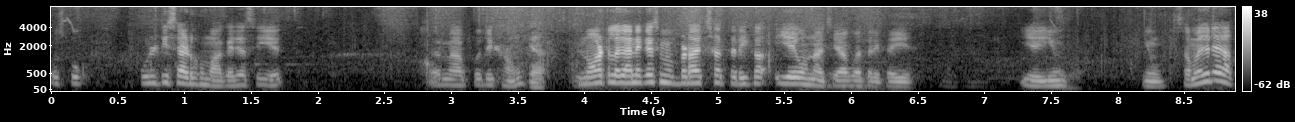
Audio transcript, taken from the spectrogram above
उसको उल्टी साइड घुमा के जैसे ये। अगर मैं आपको दिखाऊँ। नॉट लगाने का इसमें बड़ा अच्छा तरीका ये होना चाहिए आपका तरीका ये। ये यूँ यूँ। समझ रहे हैं आप?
